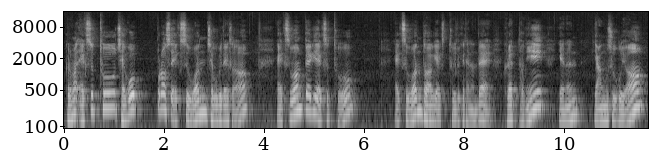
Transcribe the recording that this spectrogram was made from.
그러면 x2 제곱 플러스 x1 제곱이 돼서 x1 빼기 x2 x1 더하기 x2 이렇게 되는데 그랬더니 얘는 양수고요.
